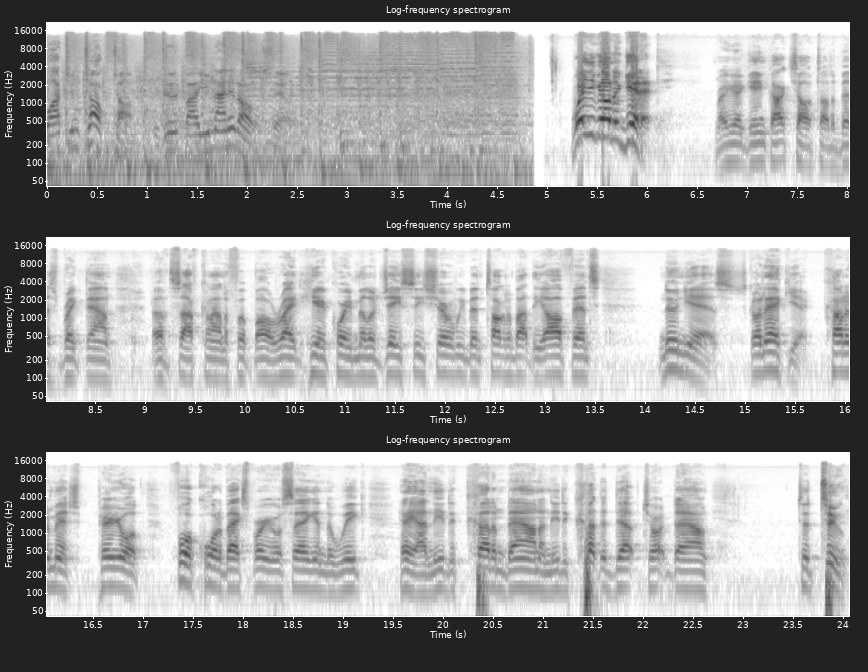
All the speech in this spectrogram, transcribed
watching Chalk Talk, presented by United Auto Sales. Where you going to get it? Right here at Gamecock Chalk Talk, the best breakdown of South Carolina football right here. Corey Miller, J.C. Sherwood. We've been talking about the offense. Nunez, Scarnecchia, Connor Mitch, Perry Orth, four quarterbacks. Spurrier was saying in the week, hey, I need to cut them down. I need to cut the depth chart down to two.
